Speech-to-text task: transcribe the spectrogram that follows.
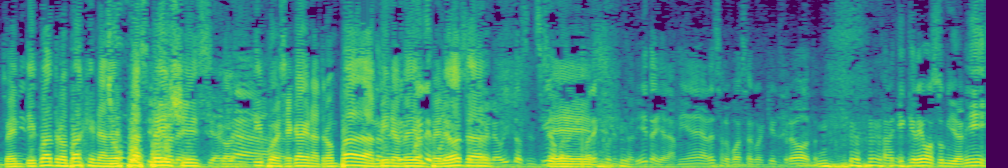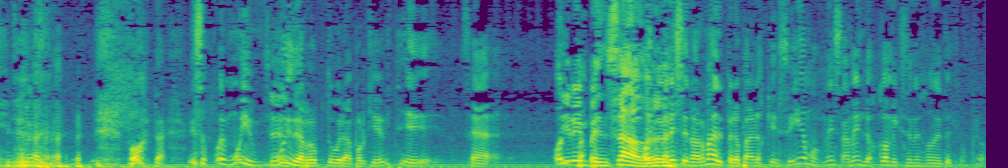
chiquitas. 24 páginas de y pages con claro. tipos que se cagan a trompada, mina medio en pelota. encima Sí. para que parezca una historieta y a la mierda, eso lo puede hacer cualquier croto. ¿Para qué queremos un guionista? Posta, eso fue muy, muy de ruptura, porque, viste, o sea, hoy, Era impensado. hoy ¿eh? parece normal, pero para los que seguíamos mes a mes los cómics en ese momento, dijimos, pero,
